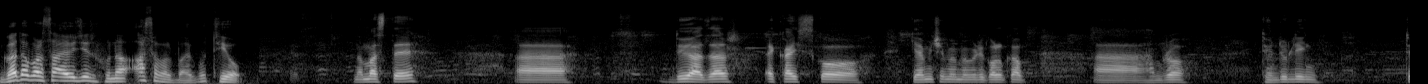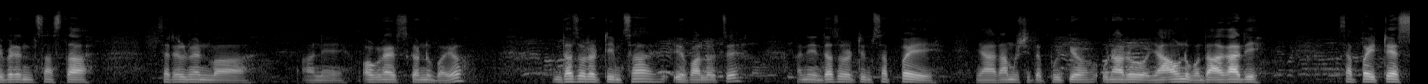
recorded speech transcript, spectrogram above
गत वर्ष आयोजित हुन असफल भएको थियो। नमस्ते। दुई हजार एक्काइसको घ्यामिचेम्बर मेमोरी गोल्ड कप हाम्रो धिन्डुलिङ टिबेटन संस्था सेटलमेन्टमा अनि अर्गनाइज गर्नुभयो। दसवटा टिम छ यो पालो चाहिँ। अनि दसवटा टिम सबै यहाँ राम्रोसित पुग्यो। उनीहरू यहाँ आउनुभन्दा अगाडि सबै टेस्ट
